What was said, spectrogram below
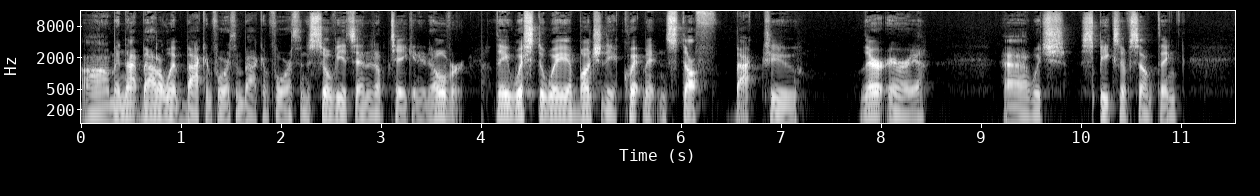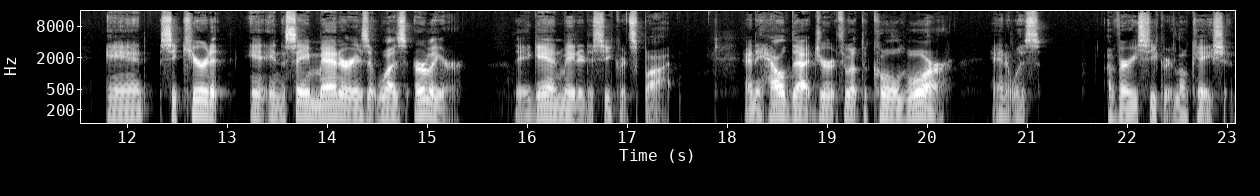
Um, and that battle went back and forth and back and forth, and the Soviets ended up taking it over. They whisked away a bunch of the equipment and stuff back to their area, uh, which speaks of something, and secured it in, in the same manner as it was earlier. They again made it a secret spot. And they held that throughout the Cold War, and it was a very secret location.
